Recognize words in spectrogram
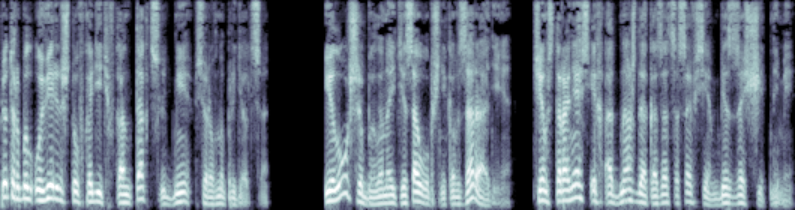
Петр был уверен, что входить в контакт с людьми все равно придется. И лучше было найти сообщников заранее, чем, сторонясь их, однажды оказаться совсем беззащитными.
